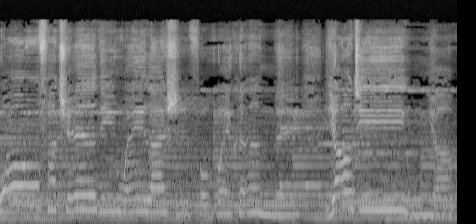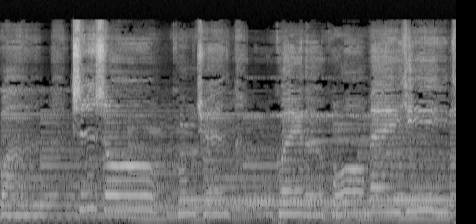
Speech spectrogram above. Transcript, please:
我无法确定未来是否会很美。咬紧牙关，赤手空拳，无愧的过每一天。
